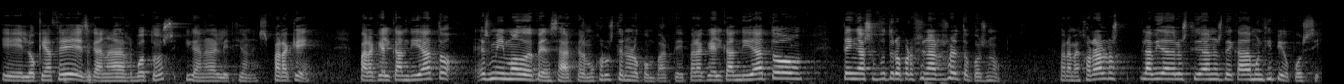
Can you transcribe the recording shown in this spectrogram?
eh, lo que hace es ganar votos y ganar elecciones. ¿Para qué? Para que el candidato, es mi modo de pensar, que a lo mejor usted no lo comparte, para que el candidato tenga su futuro profesional resuelto, pues no. Para mejorar los, la vida de los ciudadanos de cada municipio, pues sí.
